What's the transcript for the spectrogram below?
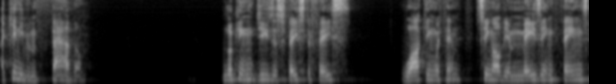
I can't even fathom looking Jesus face to face, walking with him, seeing all the amazing things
